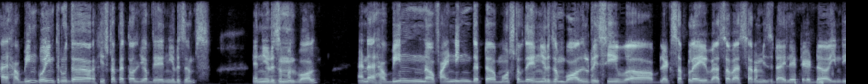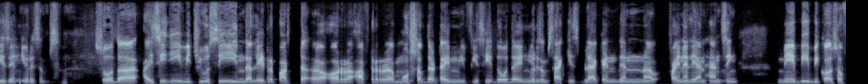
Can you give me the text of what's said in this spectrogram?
I have been going through the histopathology of the aneurysms, aneurysmal wall, and I have been uh, finding that uh, most of the aneurysm wall receive blood supply, vasa vasorum is dilated in these aneurysms. So the ICG which you see in the later part uh, or after uh, most of the time, if you see though the aneurysm sac is black and then uh, finally enhancing, maybe because of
